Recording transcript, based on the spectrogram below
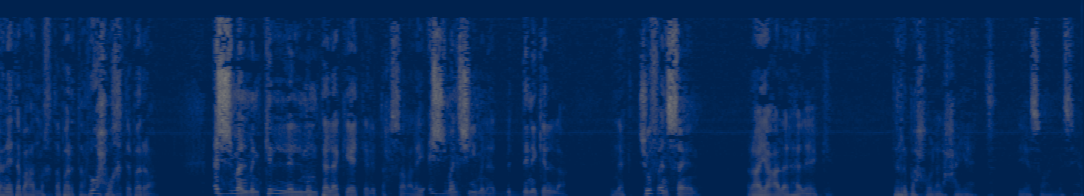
معناتها بعد ما اختبرتها روح واختبرها. أجمل من كل الممتلكات اللي بتحصل عليه أجمل شيء من بالدنيا كلها. إنك تشوف إنسان رايح على الهلاك تربحه للحياة. بيسوع المسيح.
